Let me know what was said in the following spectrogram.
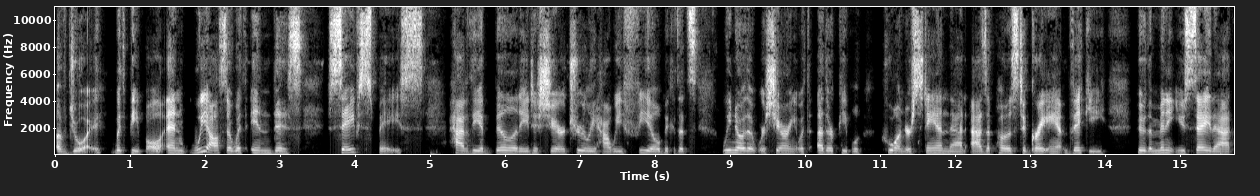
of joy with people, and we also within this safe space have the ability to share truly how we feel because it's we know that we're sharing it with other people who understand that as opposed to great aunt vicky who the minute you say that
